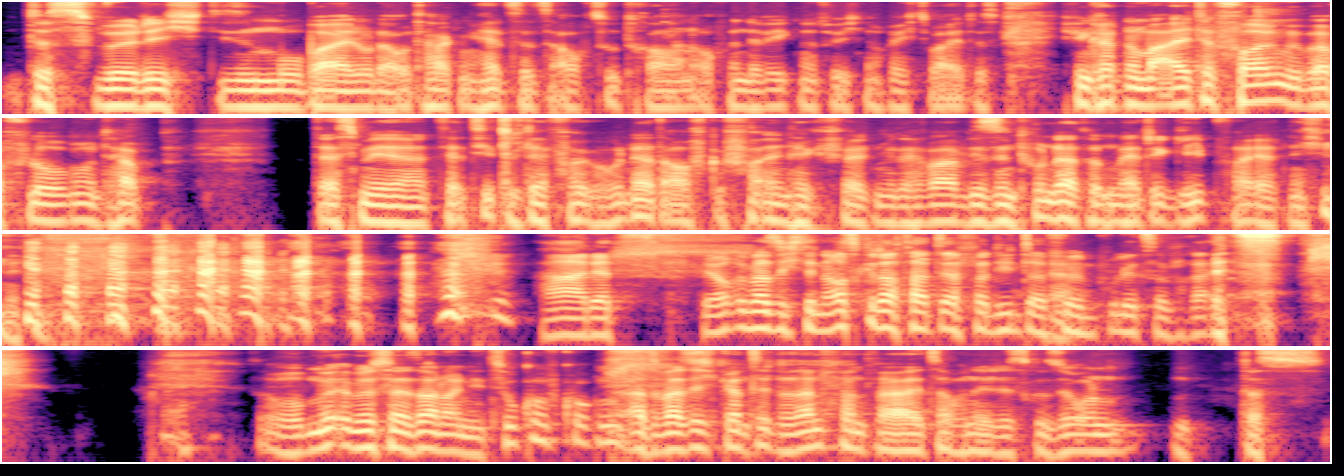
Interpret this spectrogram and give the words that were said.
Das würde ich diesen Mobile- oder autarken Headsets auch zutrauen, auch wenn der Weg natürlich noch recht weit ist. Ich bin gerade nochmal alte Folgen überflogen und habe, da ist mir der Titel der Folge 100 aufgefallen, der gefällt mir, der war, wir sind 100 und Magic Leap feiert nicht mehr. ah, der, wer auch immer sich den ausgedacht hat, der verdient dafür Ja. einen Pulitzerpreis. So, mü- müssen wir jetzt auch noch in die Zukunft gucken. Also was ich ganz interessant fand, war jetzt auch eine Diskussion, und das,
